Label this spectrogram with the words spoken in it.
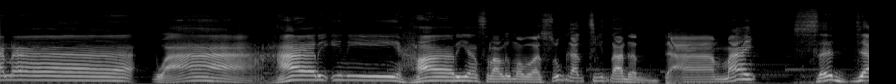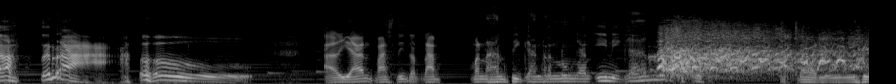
anak-anak. Wah, hari ini hari yang selalu membawa sukacita dan damai sejahtera. Oh, kalian pasti tetap menantikan renungan ini kan? Tony ini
